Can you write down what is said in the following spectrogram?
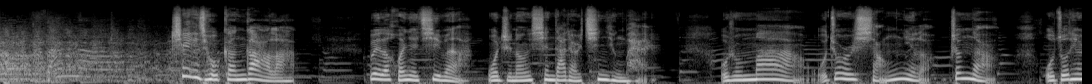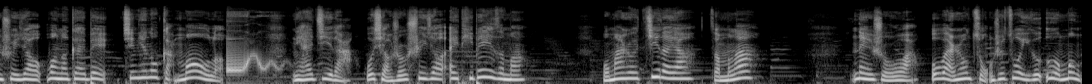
”这就尴尬了。为了缓解气氛啊，我只能先打点亲情牌。我说：“妈，我就是想你了，真的。”我昨天睡觉忘了盖被，今天都感冒了。你还记得我小时候睡觉爱踢被子吗？我妈说记得呀。怎么了？那时候啊，我晚上总是做一个噩梦，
